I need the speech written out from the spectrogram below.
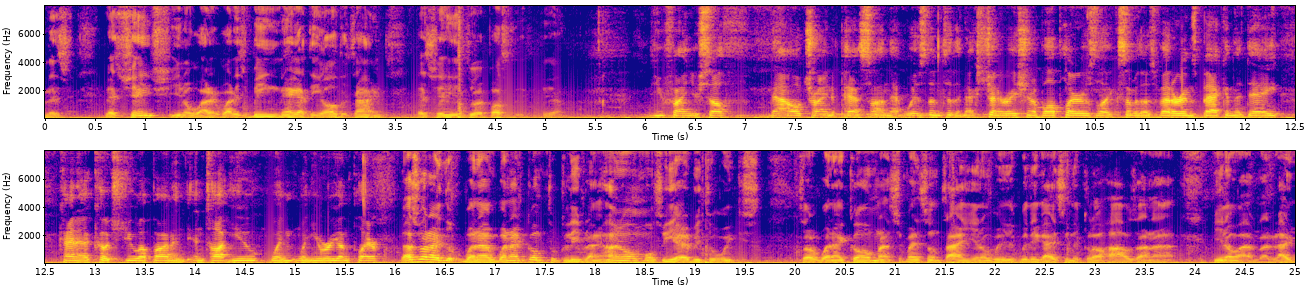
Let's let's change, you know, what what is being negative all the time. Let's change it to a positive. Yeah. Do you find yourself now trying to pass on that wisdom to the next generation of ball players, like some of those veterans back in the day, kind of coached you up on and, and taught you when, when you were a young player? That's what I do when I when I come to Cleveland. I'm almost here every two weeks. So when I come, I spend some time, you know, with, with the guys in the clubhouse, and uh, you know, I, like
